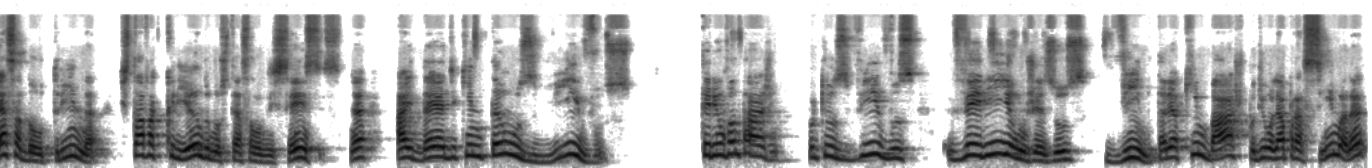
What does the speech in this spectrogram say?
essa doutrina estava criando nos Tessalonicenses né, a ideia de que então os vivos teriam vantagem, porque os vivos veriam Jesus vindo, estaria aqui embaixo, podiam olhar para cima, né?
